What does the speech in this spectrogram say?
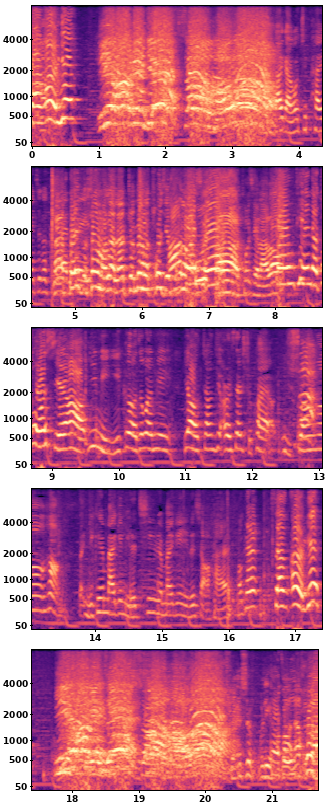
三二一，一号链接上好了。大家赶快去拍这个可来爱的杯子上好了，来准备好拖鞋，好拖鞋。啊，拖鞋来了，冬天的拖鞋啊，一米一个，在外面要将近二三十块一双哦，哈，你可以买给你的亲人，买给你的小孩。OK，三二一，一号链接上好了。全是福利，看好不好？来，货费给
